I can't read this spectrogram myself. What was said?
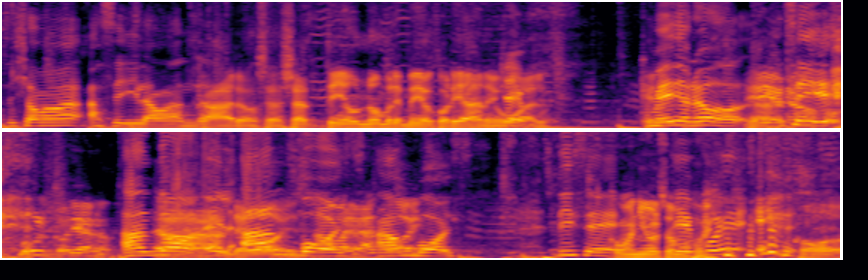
Se llamaba así la banda. Claro, o sea, ya tenía un nombre medio coreano igual. Que Medio no, eh, sí. Full coreano. And, no, Ah, el The And Boys. Ah, And Boys. Dice Como Newell's que Boys. fue... Como-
